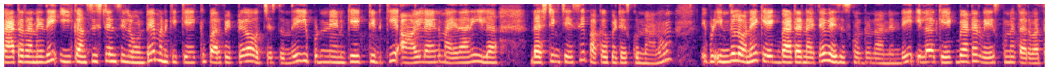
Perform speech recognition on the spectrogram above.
బ్యాటర్ అనేది ఈ కన్సిస్టెన్సీలో ఉంటే మనకి కేక్ పర్ఫెక్ట్గా వచ్చేస్తుంది. ఇప్పుడు నేను కేక్ టిడ్కి ఆయిల్ అండ్ మైదాని ఇలా డస్టింగ్ చేసి పక్కకు పెట్టేసుకున్నాను. ఇప్పుడు ఇందులోనే కేక్ బ్యాటర్ని అయితే వేసేసుకుంటున్నానండి. ఇలా కేక్ బ్యాటర్ వేసుకున్న తర్వాత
